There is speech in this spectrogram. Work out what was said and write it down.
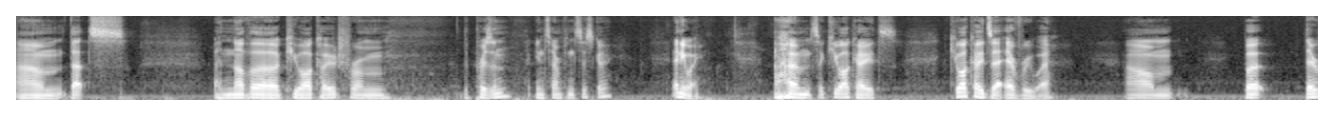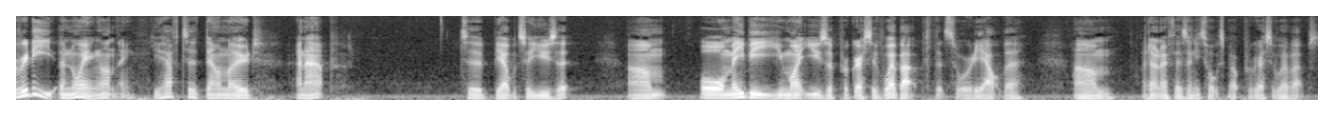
Um, that's another QR code from the prison in San Francisco. Anyway, um, so QR codes, QR codes are everywhere, um, but they're really annoying, aren't they? You have to download an app to be able to use it, um, or maybe you might use a progressive web app that's already out there. Um, I don't know if there's any talks about progressive web apps.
